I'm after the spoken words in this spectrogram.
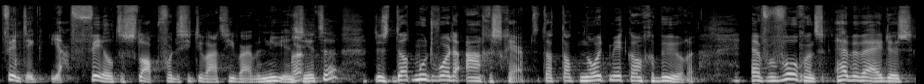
vind ik ja, veel te slap voor de situatie waar we nu in maar... zitten. Dus dat moet worden aangescherpt. Dat dat nooit meer kan gebeuren. En vervolgens hebben wij dus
